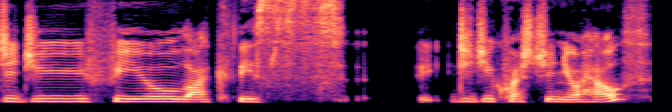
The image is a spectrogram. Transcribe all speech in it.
did you feel like this? Did you question your health?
